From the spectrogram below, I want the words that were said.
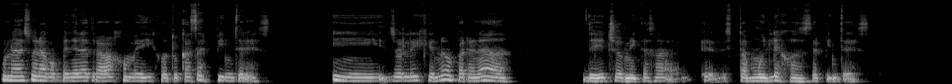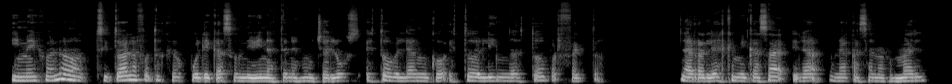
Una vez una compañera de trabajo me dijo, tu casa es Pinterest. Y yo le dije, no, para nada. De hecho, mi casa eh, está muy lejos de ser Pinterest. Y me dijo, no, si todas las fotos que vos publicás son divinas, tenés mucha luz, es todo blanco, es todo lindo, es todo perfecto. La realidad es que mi casa era una casa normal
